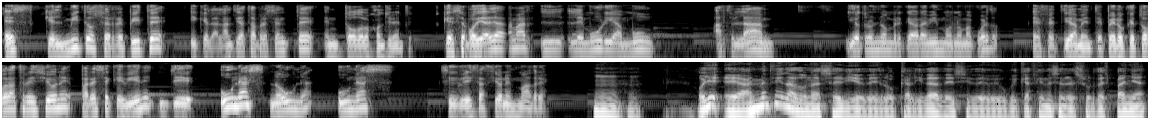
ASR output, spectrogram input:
es que el mito se repite y que la Atlántida está presente en todos los continentes. que se podía llamar Lemuria, Mu, Azlam y otros nombres que ahora mismo no me acuerdo. Efectivamente, pero que todas las tradiciones parece que vienen de unas, no una, unas civilizaciones madres. Oye, eh, has mencionado una serie de localidades y de ubicaciones en el sur de España.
